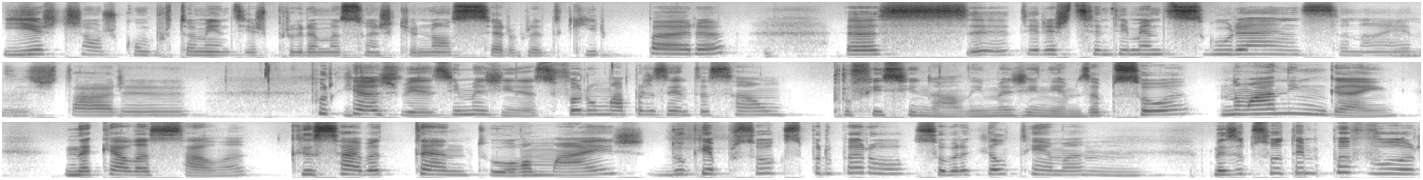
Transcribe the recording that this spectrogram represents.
E estes são os comportamentos e as programações que o nosso cérebro adquire para se- ter este sentimento de segurança, não é? De estar. eh, Porque às vezes, imagina, se for uma apresentação profissional, imaginemos, a pessoa, não há ninguém naquela sala que saiba tanto ou mais do que a pessoa que se preparou sobre aquele tema. Mas a pessoa tem pavor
